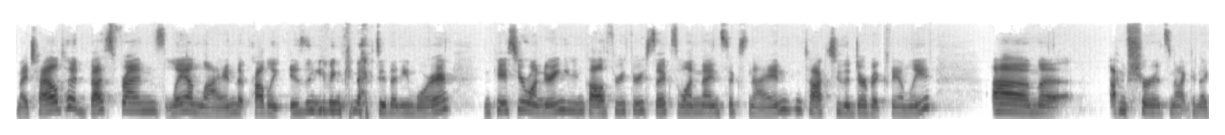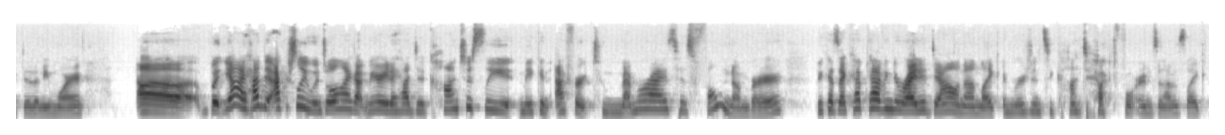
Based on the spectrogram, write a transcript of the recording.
My childhood best friend's landline that probably isn't even connected anymore. In case you're wondering, you can call 336 1969 and talk to the Durbick family. Um, I'm sure it's not connected anymore. Uh, but yeah, I had to actually, when Joel and I got married, I had to consciously make an effort to memorize his phone number because I kept having to write it down on like emergency contact forms. And I was like,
